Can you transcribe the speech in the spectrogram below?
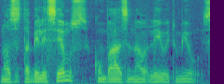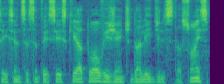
Nós estabelecemos, com base na Lei 8.666, que é a atual vigente da Lei de Licitações,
